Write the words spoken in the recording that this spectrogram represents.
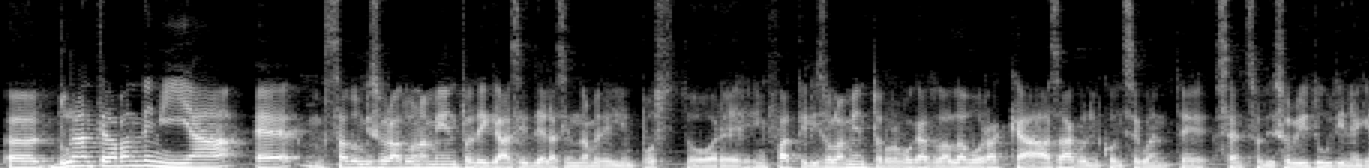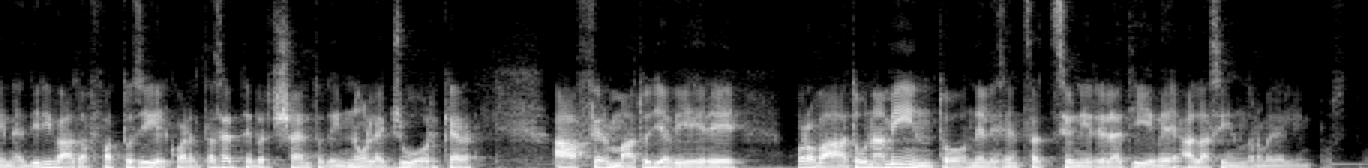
Eh, durante la pandemia è stato misurato un aumento dei casi della sindrome dell'impostore, infatti l'isolamento provocato dal lavoro a casa con il conseguente senso di solitudine che ne è derivato ha fatto sì che il 47% dei knowledge worker ha affermato di avere provato un aumento nelle sensazioni relative alla sindrome dell'impostore.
